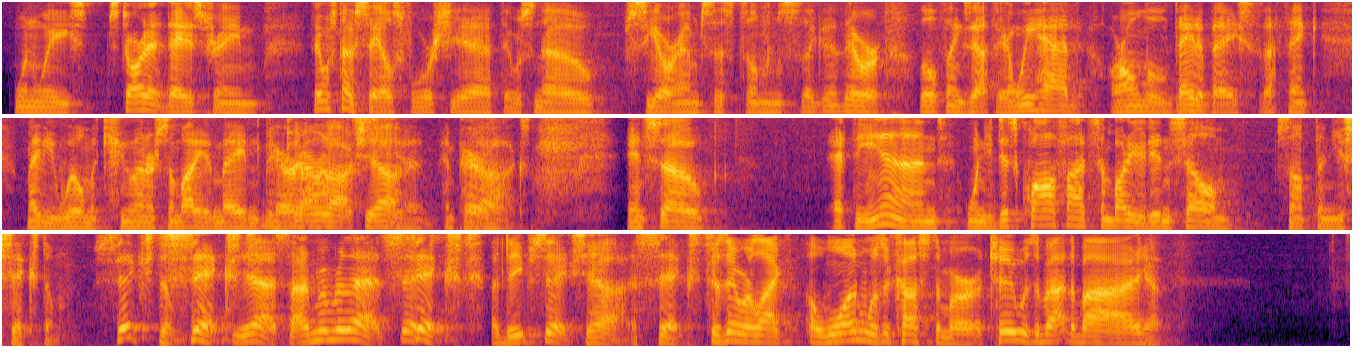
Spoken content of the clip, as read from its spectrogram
when we started at DataStream, there was no Salesforce yet. There was no CRM systems. Like, There were little things out there, and we had our own little database that I think maybe Will McEwen or somebody had made in Paradox. Paradox, yeah. in Paradox. And so at the end, when you disqualified somebody or didn't sell them something, you sixed them. Sixth. Sixth. Yes, I remember that. Sixth. A deep six, yeah. A sixth. Because they were like a one was a customer, a two was about to buy, Yep.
